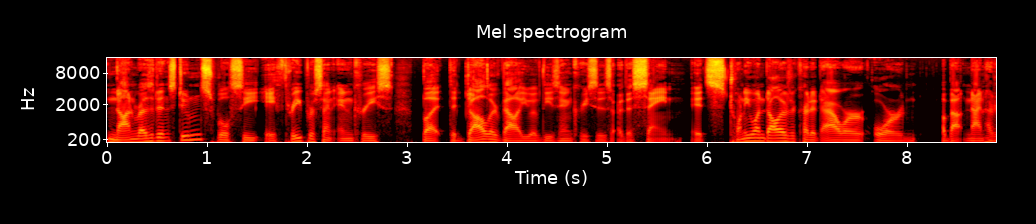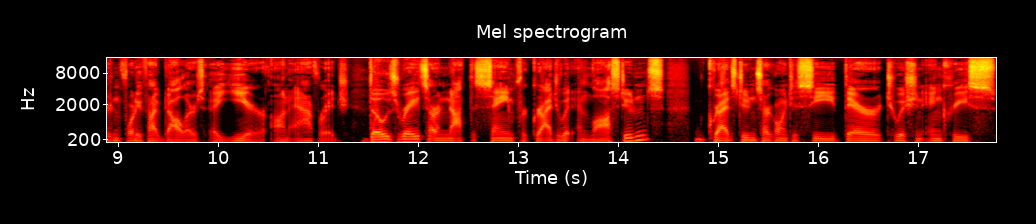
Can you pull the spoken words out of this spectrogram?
Non resident students will see a 3% increase, but the dollar value of these increases are the same. It's $21 a credit hour or about $945 a year on average. Those rates are not the same for graduate and law students. Grad students are going to see their tuition increase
